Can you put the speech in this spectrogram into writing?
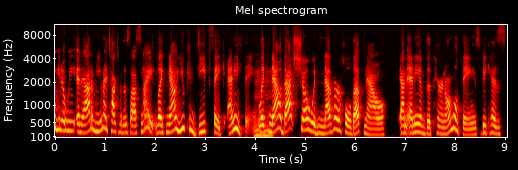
you know, we and Adam, you and I talked about this last night. Like now you can deep fake anything. Like mm-hmm. now that show would never hold up now on any of the paranormal things because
